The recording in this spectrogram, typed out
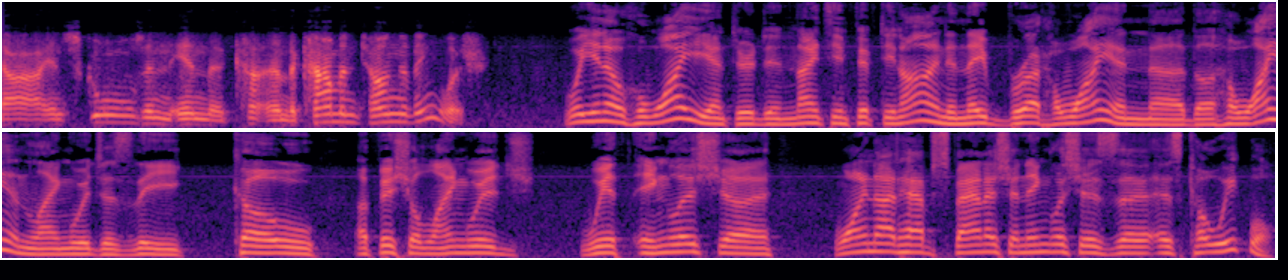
uh, in schools in, in, the, in the common tongue of English? Well, you know, Hawaii entered in 1959, and they brought Hawaiian, uh, the Hawaiian language, as the co-official language with English. Uh, why not have Spanish and English as uh, as co-equal?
